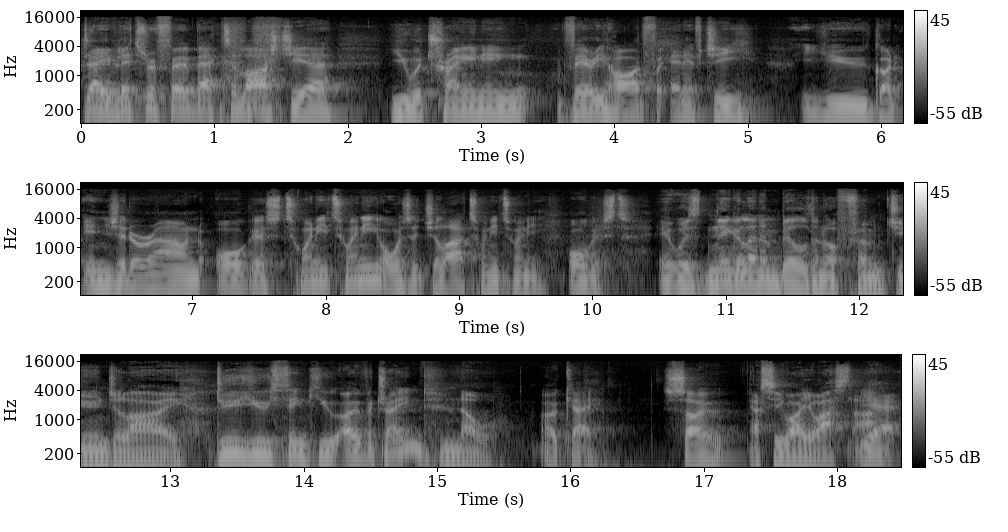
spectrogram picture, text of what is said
Dave, let's refer back to last year. You were training very hard for NFG. You got injured around August 2020, or was it July 2020? August. It was niggling and building up from June, July. Do you think you overtrained? No. Okay. So, I see why you asked that. yeah,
